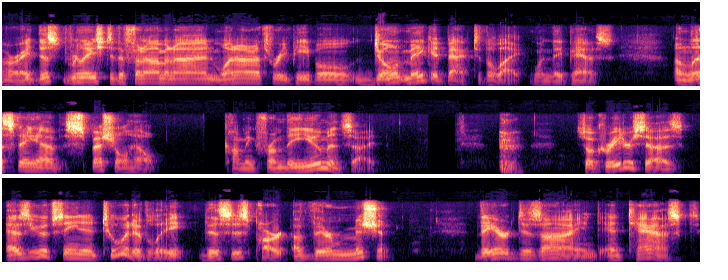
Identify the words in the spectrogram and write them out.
All right, this relates to the phenomenon one out of three people don't make it back to the light when they pass unless they have special help coming from the human side. so, Creator says, as you have seen intuitively, this is part of their mission. They are designed and tasked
